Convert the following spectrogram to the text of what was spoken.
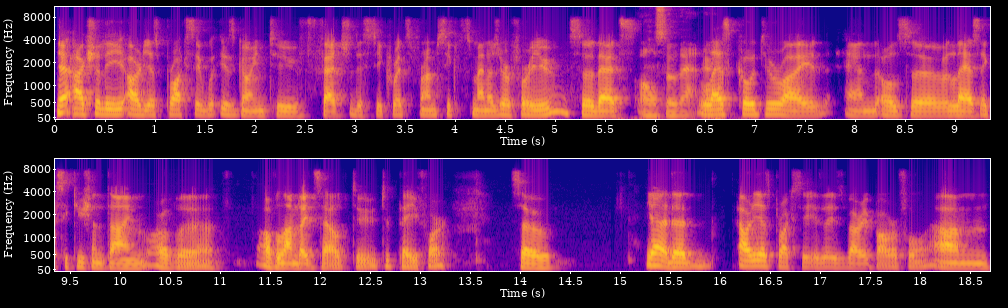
Yeah actually rds proxy is going to fetch the secrets from secrets manager for you. So that's also that right? less code to write and also less execution time of uh, of lambda itself to to pay for. So yeah, the RDS proxy is, is very powerful. Um,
